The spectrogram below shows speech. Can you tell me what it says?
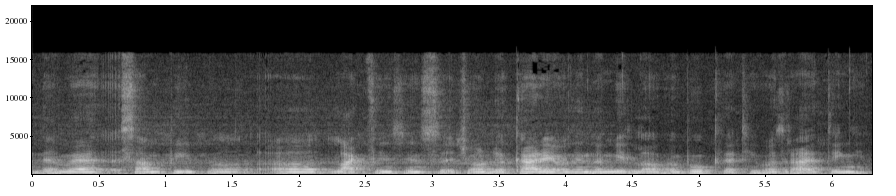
there were some people, uh, like for instance, uh, John Le Carre was in the middle of a book that he was writing,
